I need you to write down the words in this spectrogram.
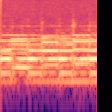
Música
